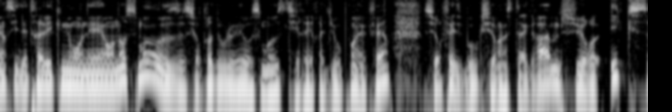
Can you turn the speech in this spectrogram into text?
Merci d'être avec nous. On est en osmose sur www.osmose-radio.fr, sur Facebook, sur Instagram, sur X,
